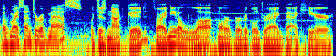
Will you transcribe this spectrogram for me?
of my center of mass, which is not good. So I need a lot more vertical drag back here.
